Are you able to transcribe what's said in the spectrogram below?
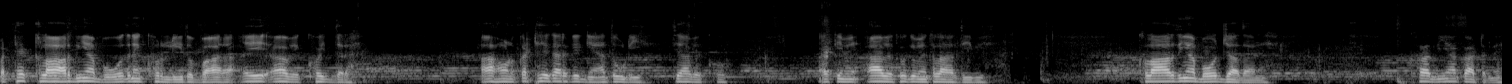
ਪੱਠੇ ਖਲਾਰਦੀਆਂ ਬਹੁਤ ਨੇ ਖੁਰਲੀ ਤੋਂ ਬਾਹਰ ਆ। ਇਹ ਆ ਵੇਖੋ ਇੱਧਰ। ਆ ਹੁਣ ਇਕੱਠੇ ਕਰਕੇ ਗਿਆ ਤੂੜੀ ਤੇ ਆ ਵੇਖੋ। ਆ ਕਿਵੇਂ ਆ ਵੇਖੋ ਕਿਵੇਂ ਖਲਾਰਦੀ ਵੀ। ਖਲਾਰਦੀਆਂ ਬਹੁਤ ਜ਼ਿਆਦਾ ਨੇ। ਖਾਂਦੀਆਂ ਘੱਟ ਨੇ।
